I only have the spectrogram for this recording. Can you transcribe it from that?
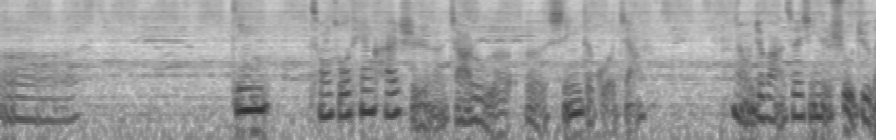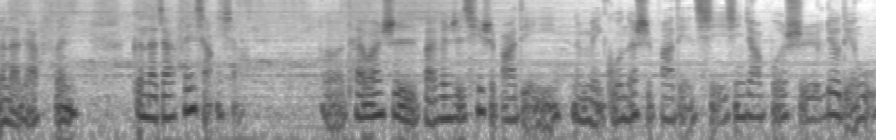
呃。今从昨天开始呢，加入了呃新的国家，那我们就把最新的数据跟大家分，跟大家分享一下。呃，台湾是百分之七十八点一，那美国呢是八点七，新加坡是六点五，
